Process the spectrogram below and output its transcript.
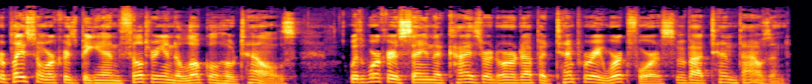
Replacement workers began filtering into local hotels, with workers saying that Kaiser had ordered up a temporary workforce of about 10,000.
